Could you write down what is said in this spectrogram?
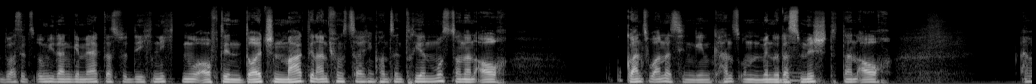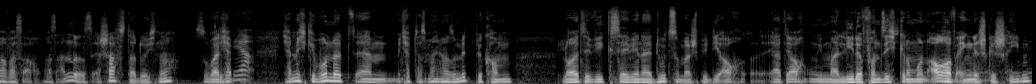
du hast jetzt irgendwie dann gemerkt, dass du dich nicht nur auf den deutschen Markt in Anführungszeichen konzentrieren musst, sondern auch ganz woanders hingehen kannst und wenn du das Mhm. mischt, dann auch einfach was auch was anderes erschaffst dadurch, ne? So, weil ich habe Ja. ich habe mich gewundert, ähm, ich habe das manchmal so mitbekommen, Leute wie Xavier Naidoo zum Beispiel, die auch, er hat ja auch irgendwie mal Lieder von sich genommen und auch auf Englisch geschrieben.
